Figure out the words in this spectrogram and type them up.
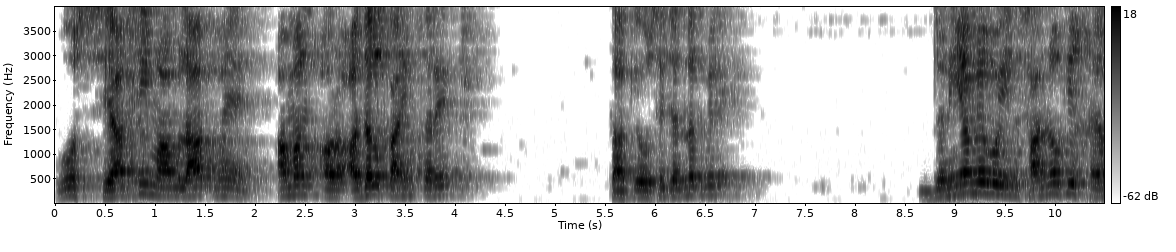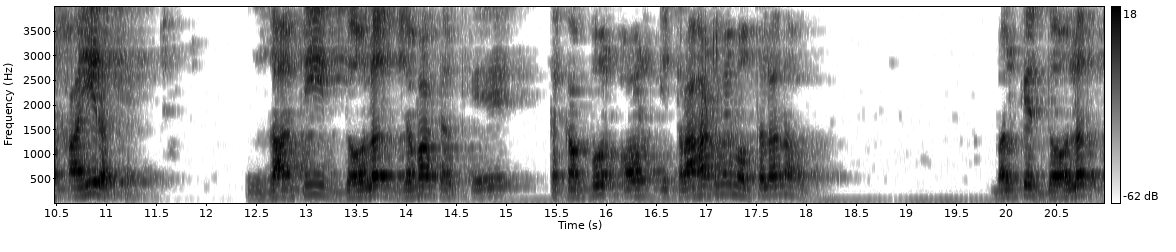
وہ سیاسی معاملات میں امن اور عدل قائم کرے تاکہ اسے جنت ملے۔ دنیا میں وہ انسانوں کی خیر خواہی رکھے۔ ذاتی دولت جمع کر کے تکبر اور اطراہٹ میں مبتلا نہ ہو۔ بلکہ دولت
